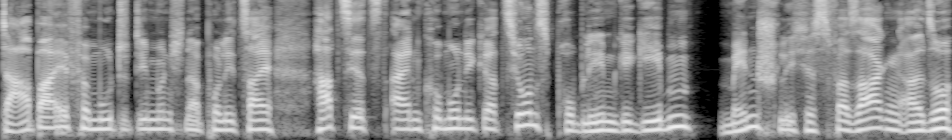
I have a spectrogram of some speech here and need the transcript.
Dabei, vermutet die Münchner Polizei, hat es jetzt ein Kommunikationsproblem gegeben menschliches Versagen also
